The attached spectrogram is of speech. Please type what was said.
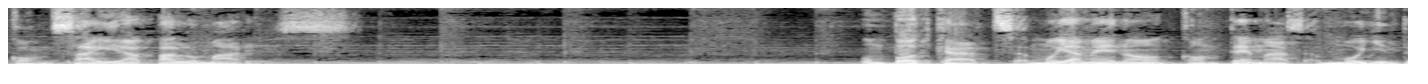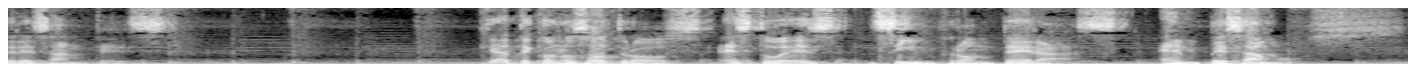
con Zaira Palomares. Un podcast muy ameno con temas muy interesantes. Quédate con nosotros, esto es Sin Fronteras. Empezamos.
